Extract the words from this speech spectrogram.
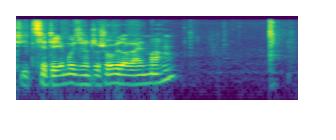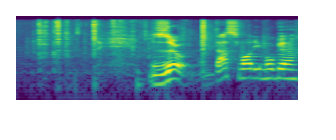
Die CD muss ich natürlich auch wieder reinmachen. So, das war die Mucke.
